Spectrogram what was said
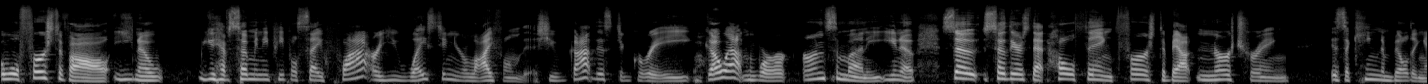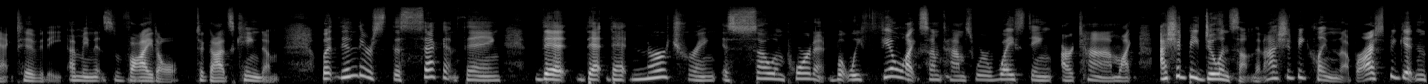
well, first of all, you know, you have so many people say, Why are you wasting your life on this? You've got this degree, go out and work, earn some money, you know. So so there's that whole thing first about nurturing is a kingdom building activity. I mean, it's mm-hmm. vital to God's kingdom. But then there's the second thing that that that nurturing is so important but we feel like sometimes we're wasting our time like i should be doing something i should be cleaning up or i should be getting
